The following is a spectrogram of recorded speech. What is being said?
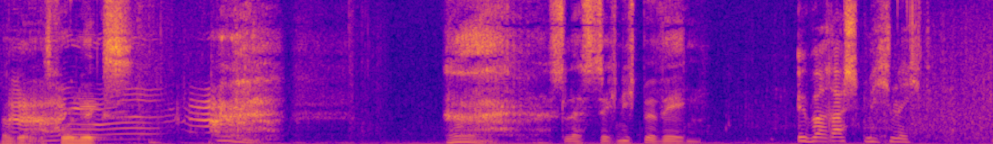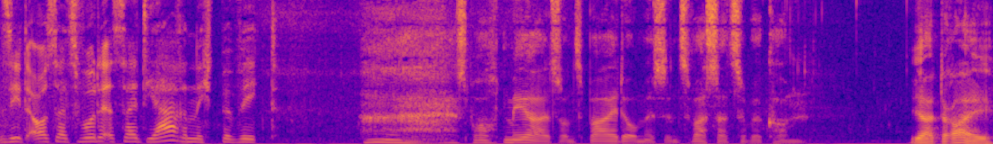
Weil der ist wohl nix. Es lässt sich nicht bewegen. Überrascht mich nicht. Sieht aus, als wurde es seit Jahren nicht bewegt. Es braucht mehr als uns beide, um es ins Wasser zu bekommen. Ja, drei.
